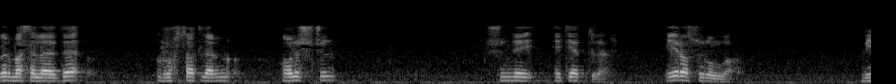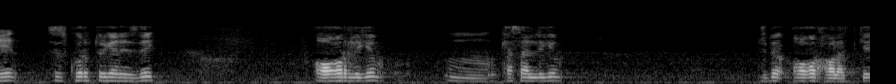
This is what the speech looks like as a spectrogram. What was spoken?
bir masalada ruxsatlarini olish uchun shunday aytyaptilar. Ey rasululloh men siz ko'rib turganingizdek og'irligim mm, kasalligim juda og'ir holatga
